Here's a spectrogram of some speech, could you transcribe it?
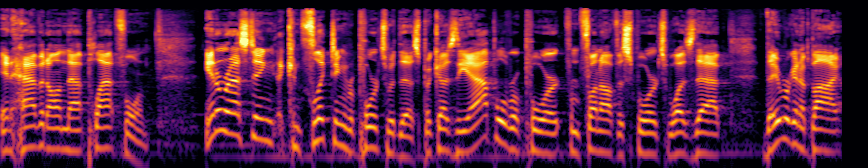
and have it on that platform. Interesting, conflicting reports with this because the Apple report from Front Office Sports was that they were going to buy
